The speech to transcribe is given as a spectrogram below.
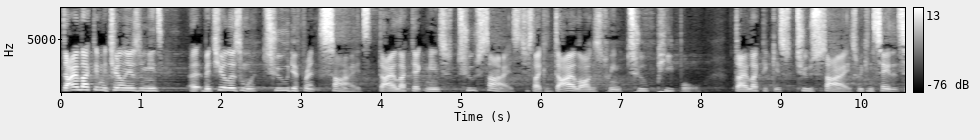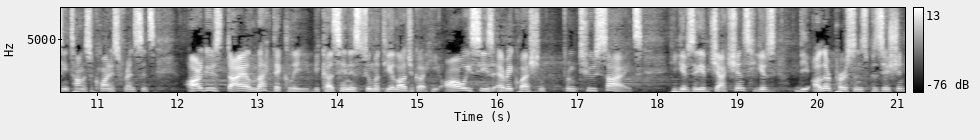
Dialectic materialism means uh, materialism with two different sides. Dialectic means two sides, just like dialogues between two people. Dialectic is two sides. We can say that St. Thomas Aquinas, for instance, argues dialectically because in his Summa Theologica, he always sees every question from two sides. He gives the objections, he gives the other person's position,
